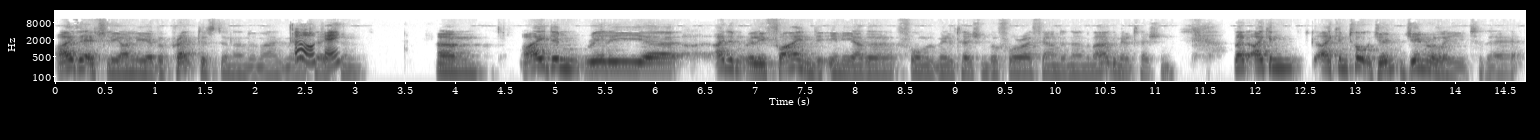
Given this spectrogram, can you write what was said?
I've actually only ever practiced an Ananda Marga Oh, okay. meditation. um, I didn't really, uh, I didn't really find any other form of meditation before I found Ananda Marga meditation. But I can, I can talk gen- generally to that.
